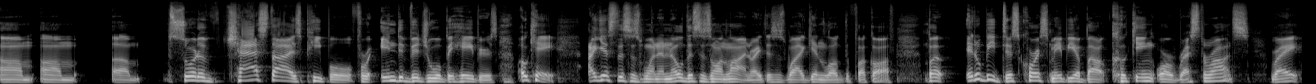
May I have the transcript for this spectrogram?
um, um, um, sort of chastise people for individual behaviors. Okay, I guess this is one. I know this is online, right? This is why again log the fuck off. But it'll be discourse maybe about cooking or restaurants, right?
